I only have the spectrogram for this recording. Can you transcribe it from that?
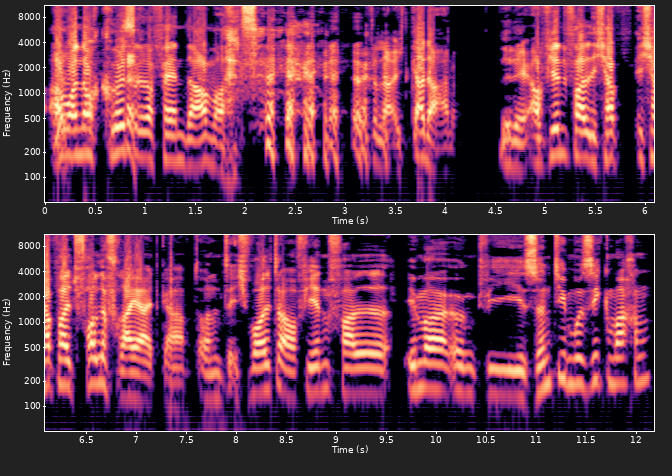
aber noch größerer Fan damals. Vielleicht, keine Ahnung. Nee, nee, auf jeden Fall, ich habe ich hab halt volle Freiheit gehabt und ich wollte auf jeden Fall immer irgendwie Synthi-Musik machen.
